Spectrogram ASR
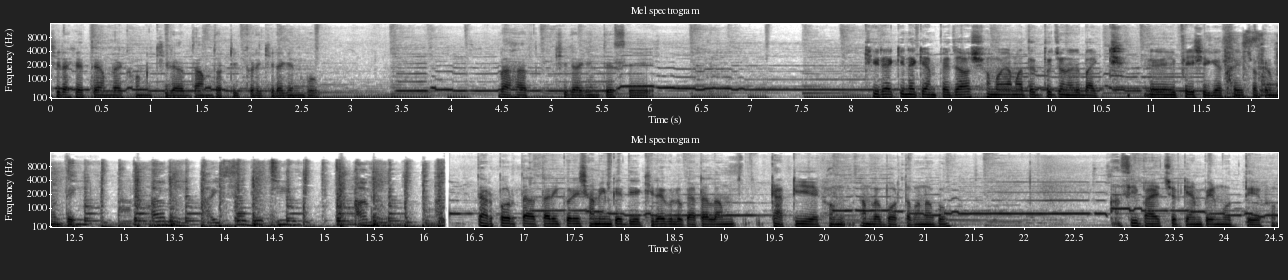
খিরা খেতে আমরা এখন খিরার দাম দর ঠিক করে খিরা কিনবো। রাহাত খিরা কিনতেছে। কিনে ক্যাম্পে যাওয়ার সময় আমাদের দুজনের বাইক ফেসে গেছে চকের মধ্যে। আমি আইসা গেছি আমি তারপর তাড়াতাড়ি করে শামিমকে দিয়ে খিরাগুলো কাটালাম কাটিয়ে এখন আমরা ভর্তা বানাবো। আসি বাইচর ক্যাম্পের মধ্যে এখন।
